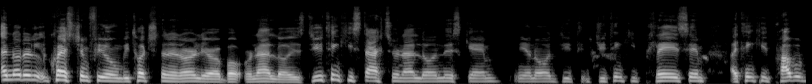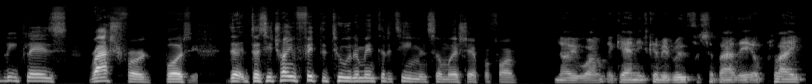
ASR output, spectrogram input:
another little question for you, and we touched on it earlier about Ronaldo is: Do you think he starts Ronaldo in this game? You know, do you, do you think he plays him? I think he probably plays Rashford, but th- does he try and fit the two of them into the team in some way, shape, or form? No, he won't. Again, he's going to be ruthless about it. He'll play.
